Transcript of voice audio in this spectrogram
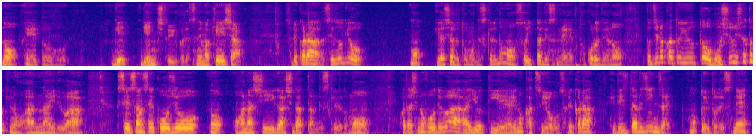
の、えーと、現地というかですね、ま経営者、それから製造業もいらっしゃると思うんですけれども、そういったですね、ところでの、どちらかというと、募集した時の案内では、生産性向上のお話が主だったんですけれども、私の方では IoT、AI の活用、それからデジタル人材、もっと言うとですね、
